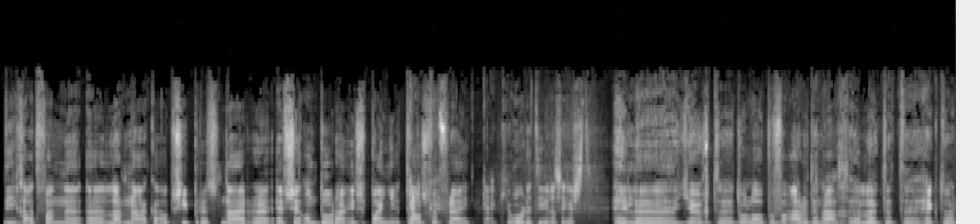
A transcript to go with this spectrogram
Die gaat van eh, Larnaca op Cyprus naar FC Andorra in Spanje, transfervrij. kijk, je hoorde het hier als eerst. Hele jeugd doorlopen van ADO Den Haag. Leuk dat Hector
